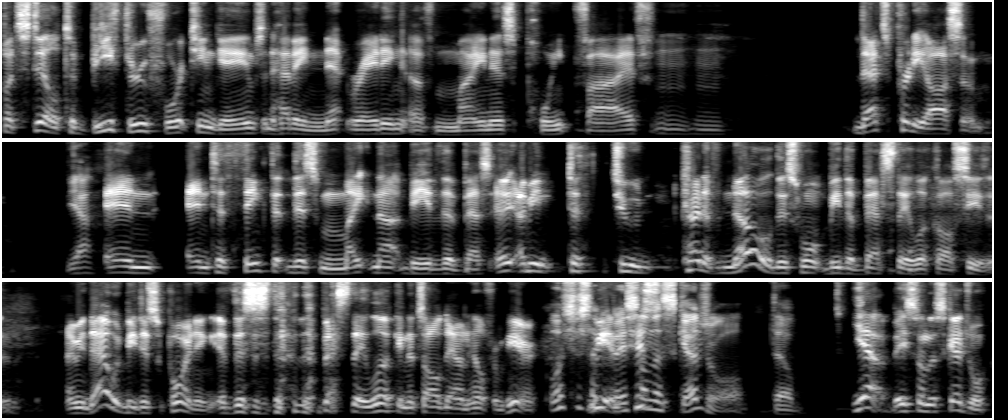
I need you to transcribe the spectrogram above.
but still, to be through 14 games and have a net rating of minus 0.5, Mm-hmm. that's pretty awesome. Yeah. And and to think that this might not be the best. I mean, to to kind of know this won't be the best they look all season. I mean, that would be disappointing if this is the, the best they look and it's all downhill from here. Well, it's just We like based on the schedule. They'll Yeah, based on the schedule.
